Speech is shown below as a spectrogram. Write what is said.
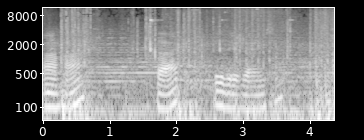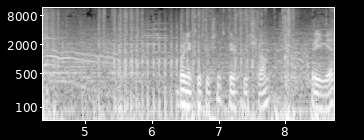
Ага. Так, перезаряжаемся. Броник выключен, теперь включен. Привет.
